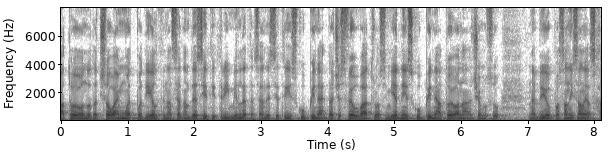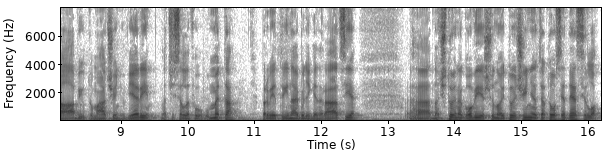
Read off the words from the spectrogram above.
a to je ono da će ovaj muet podijeliti na 73 milleta, 73 skupine, da će sve u vatru osim jedne skupine, a to je ona na čemu su na bio poslanik sallallahu ashabi u tumačenju vjeri, znači selefovog umeta, prve tri najbolje generacije. E, znači to je nagoviješeno i to je činjenica, to se desilo.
